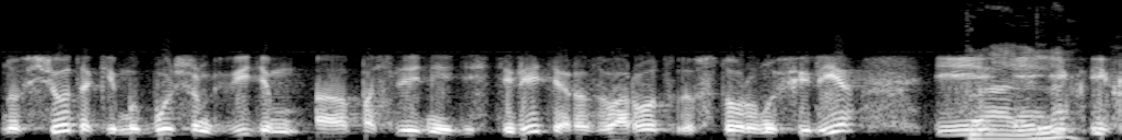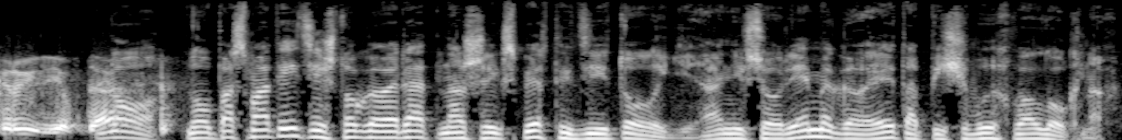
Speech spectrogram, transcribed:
но все-таки мы больше видим а, последние десятилетия разворот в сторону филе и, и, и крыльев. Да? Но, но посмотрите, что говорят наши эксперты-диетологи. Они все время говорят о пищевых волокнах.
